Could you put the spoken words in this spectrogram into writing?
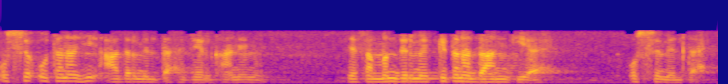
उससे उतना ही आदर मिलता है जेल खाने में। जैसा मंदिर में कितना दान किया है, उससे मिलता है।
